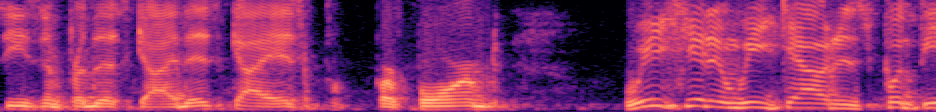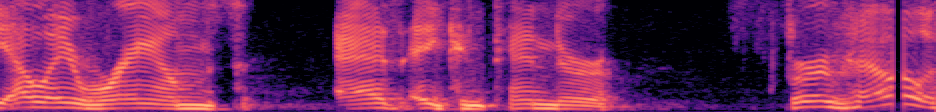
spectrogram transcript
season for this guy. This guy has p- performed week in and week out has put the LA Rams as a contender for hell a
